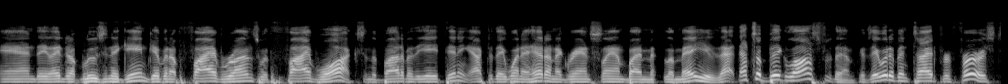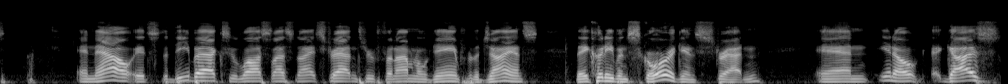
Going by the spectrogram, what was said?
And they ended up losing the game, giving up five runs with five walks in the bottom of the eighth inning after they went ahead on a grand slam by LeMahieu. That, that's a big loss for them because they would have been tied for first. And now it's the D backs who lost last night. Stratton threw phenomenal game for the Giants. They couldn't even score against Stratton. And, you know, guys,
